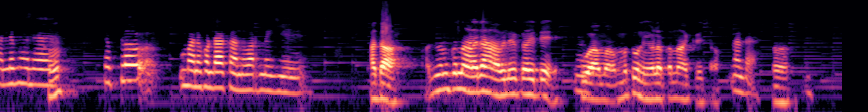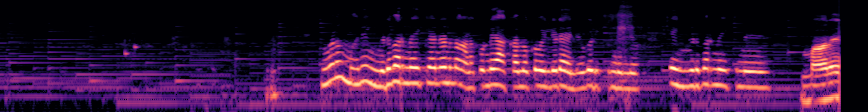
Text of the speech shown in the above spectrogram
അല്ല മോനെ എപ്പോഴാ ഉമ്മനെ കൊണ്ടാക്കാന്ന് പറഞ്ഞേ അതാ അത് നമുക്ക് നാളെ രാവിലെ ഒക്കെ ആയിട്ടേ പോവാമ? അമ്മ തുണികളൊക്കെ ഒന്ന് ആക്കി വെച്ചോ. അതെ. നിങ്ങളെ ഉമ്മനെ എങ്ങോട്ട് പറഞ്ഞയക്കാനാണ്? നാളെ കൊണ്ട് ആക്കാന്നൊക്കെ വലിയ ഡയലോഗ് അടിക്കണ്ടല്ലോ എങ്ങോട്ട് പറഞ്ഞയക്കുന്നേ? ഉമ്മാനെ.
